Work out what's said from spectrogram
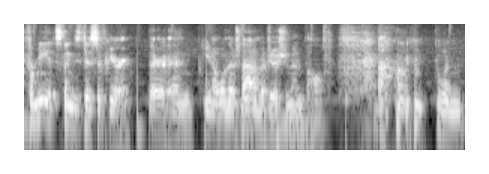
for me it's things disappearing there and you know when there's not a magician involved. Um, when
